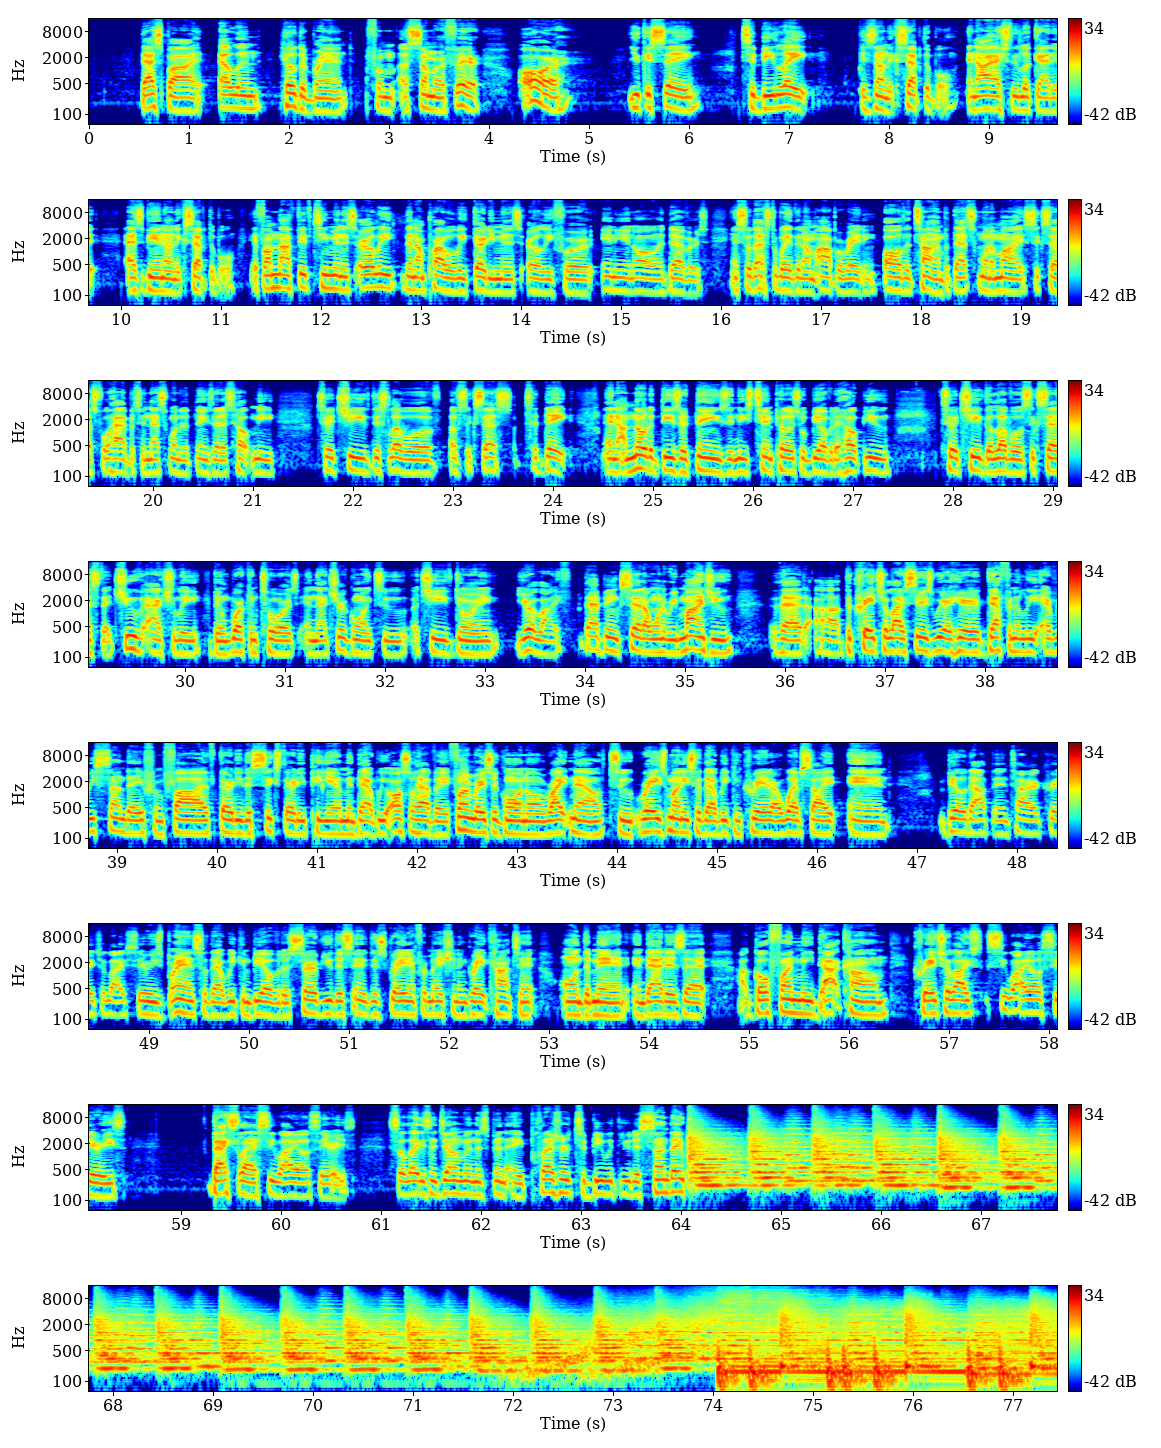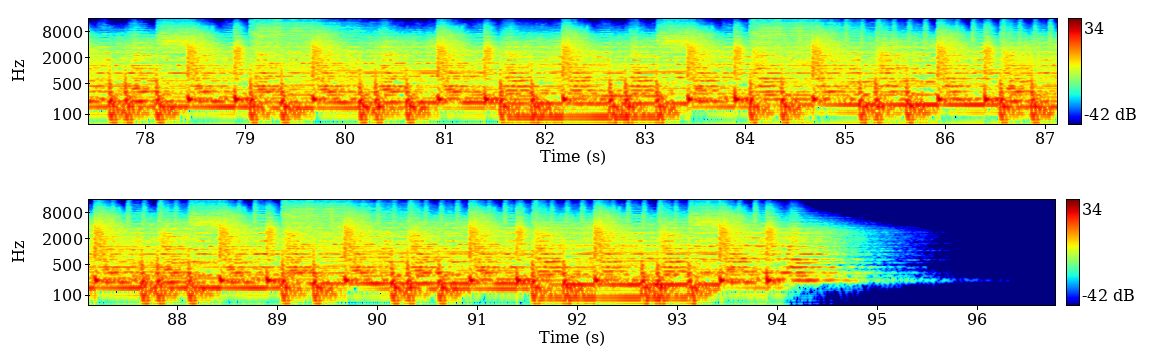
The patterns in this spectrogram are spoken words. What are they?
That's by Elin Hilderbrand from A Summer Affair. Or you could say, to be late is unacceptable. And I actually look at it as being unacceptable. If I'm not 15 minutes early, then I'm probably 30 minutes early for any and all endeavors. And so that's the way that I'm operating all the time. But that's one of my successful habits, and that's one of the things that has helped me to achieve this level of, of success to date. And I know that these are things and these 10 pillars will be able to help you to achieve the level of success that you've actually been working towards and that you're going to achieve during your life. That being said, I want to remind you that uh, the Create Your Life series, we are here definitely every Sunday from 5.30 to 6.30 p.m. and that we also have a fundraiser going on right now to raise money so that we can create our website and build out the entire Create Your Life series brand so that we can be able to serve you this this great information and great content on demand. And that is at uh, GoFundMe.com, Create Your Life CYL series, backslash CYL series. So, ladies and gentlemen, it's been a pleasure to be with you this Sunday.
